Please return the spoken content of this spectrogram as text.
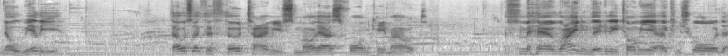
No, really. That was like the third time your smart-ass form came out. Ryan literally told me a controlled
